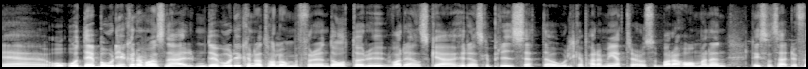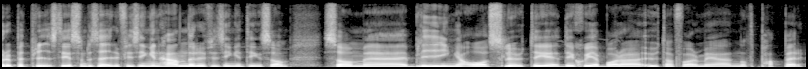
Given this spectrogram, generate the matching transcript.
eh, och, och det borde ju kunna vara en sån här, du borde ju kunna tala om för en dator hur- vad den ska, hur den ska prissätta olika parametrar och så bara har man en, liksom så här, du får upp ett pris, det är som du säger, det finns ingen handel, det finns ingenting som, som eh, blir inga avslut, det, det sker bara utanför med något papper.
